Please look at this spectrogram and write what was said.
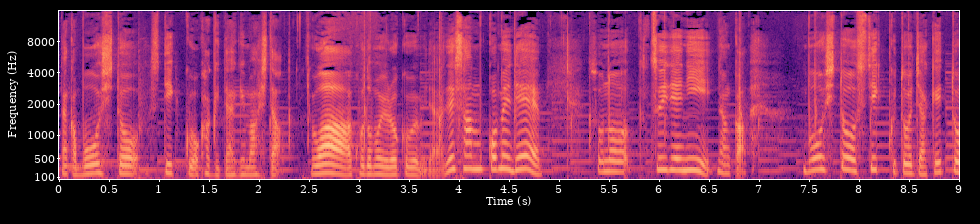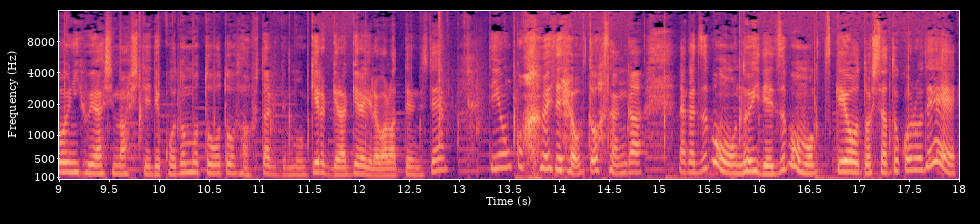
なんか帽子とスティックをかけてあげました。わあ子供喜ぶみたいな。で3個目でそのついでになんか帽子とスティックとジャケットに増やしましてで子供とお父さん2人でもうゲラゲラゲラゲラ笑ってるんですね。で4個目でお父さんがなんかズボンを脱いでズボンもつけようとしたところで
